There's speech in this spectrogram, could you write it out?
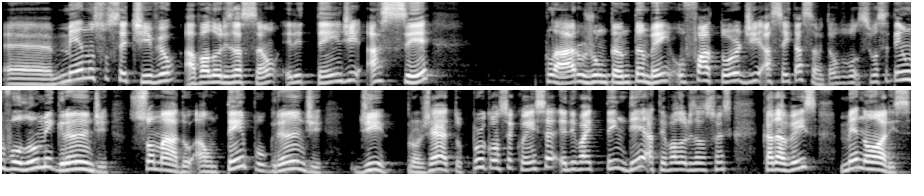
é menos suscetível à valorização ele tende a ser claro, juntando também o fator de aceitação. Então, se você tem um volume grande somado a um tempo grande de projeto, por consequência, ele vai tender a ter valorizações cada vez menores.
